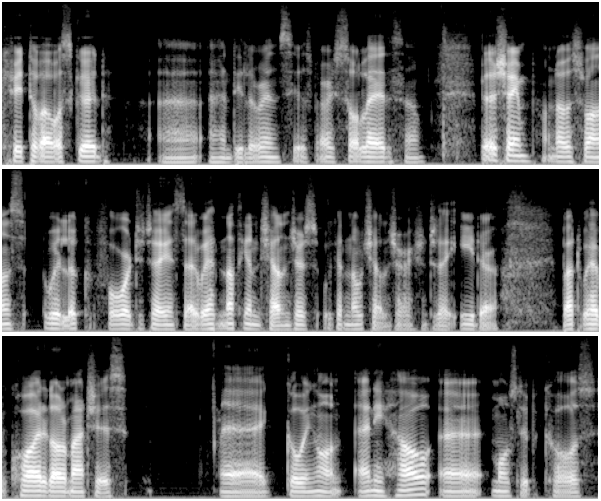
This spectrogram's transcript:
Kvitova was good uh, and Di Lorenzo was very solid. So, bit of shame on those ones. We look forward to today instead. We had nothing on the challengers. We got no challenger action today either, but we have quite a lot of matches uh, going on. Anyhow, uh, mostly because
